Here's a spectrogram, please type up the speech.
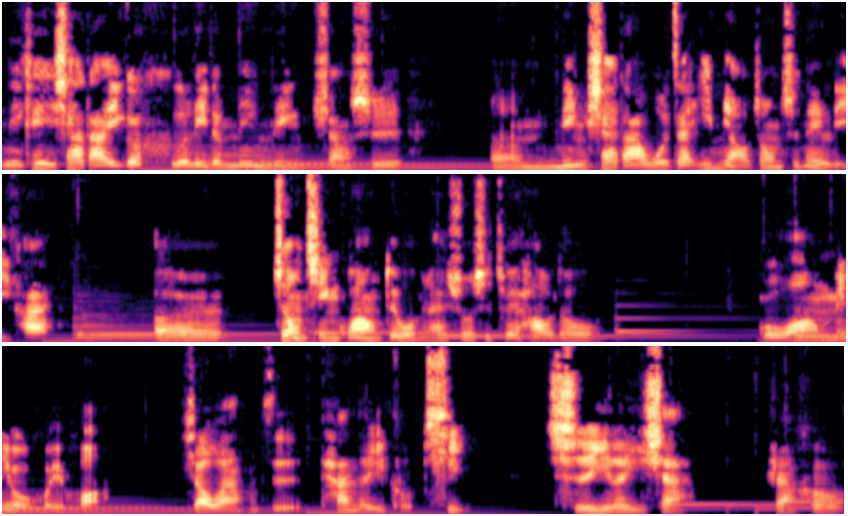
你可以下达一个合理的命令，像是……嗯，您下达我在一秒钟之内离开，而这种情况对我们来说是最好的哦。”国王没有回话。小王子叹了一口气，迟疑了一下，然后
